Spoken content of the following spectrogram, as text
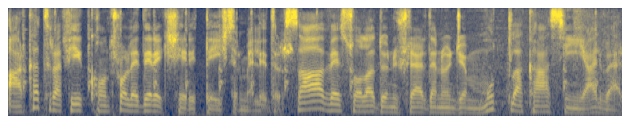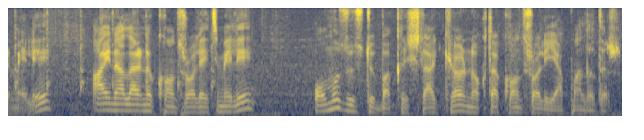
arka trafiği kontrol ederek şerit değiştirmelidir. Sağa ve sola dönüşlerden önce mutlaka sinyal vermeli, aynalarını kontrol etmeli omuz üstü bakışla kör nokta kontrolü yapmalıdır.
